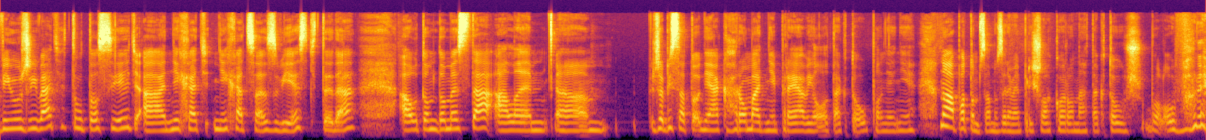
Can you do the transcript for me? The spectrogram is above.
využívať túto sieť a nechať, nechať sa zviesť teda autom do mesta, ale um, že by sa to nejak hromadne prejavilo, tak to úplne nie. No a potom samozrejme prišla korona, tak to už bolo úplne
